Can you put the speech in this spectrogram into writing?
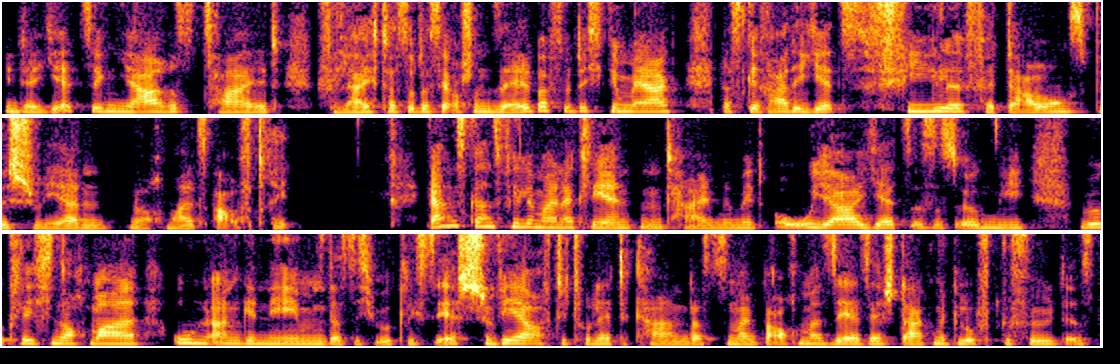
in der jetzigen Jahreszeit, vielleicht hast du das ja auch schon selber für dich gemerkt, dass gerade jetzt viele Verdauungsbeschwerden nochmals auftreten. Ganz, ganz viele meiner Klienten teilen mir mit, oh ja, jetzt ist es irgendwie wirklich nochmal unangenehm, dass ich wirklich sehr schwer auf die Toilette kann, dass mein Bauch immer sehr, sehr stark mit Luft gefüllt ist,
